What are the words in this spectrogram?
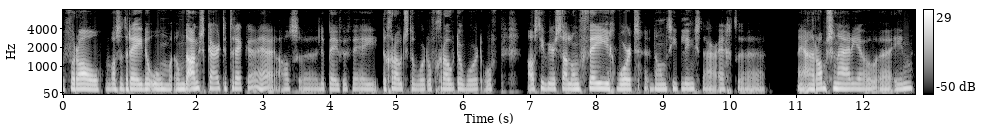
vooral was het reden om, om de angstkaart te trekken. Hè, als de PVV de grootste wordt of groter wordt. Of als die weer salonveeg wordt, dan ziet links daar echt nou ja, een rampscenario in.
